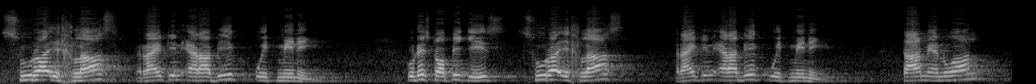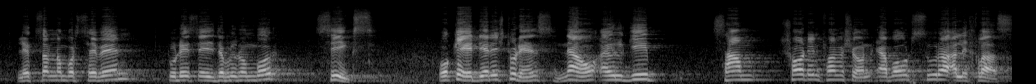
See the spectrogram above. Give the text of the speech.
Surah Ikhlas, write in Arabic with meaning. Today's topic is Surah Ikhlas, write in Arabic with meaning. Term annual, lecture number 7, today's HW number 6. Okay, dear students, now I will give some short information about Surah Al-Ikhlas.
